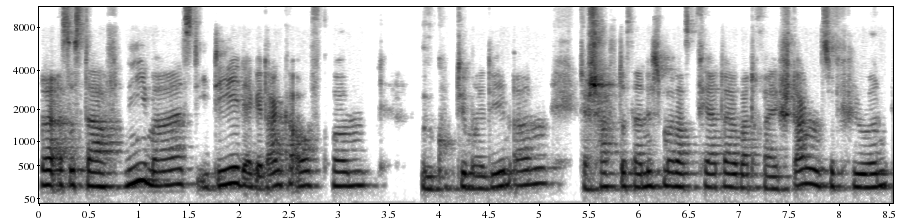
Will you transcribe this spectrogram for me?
Ne, also es darf niemals die Idee, der Gedanke aufkommen, äh, guck dir mal den an, der schafft es ja nicht mal, das Pferd da über drei Stangen zu führen.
